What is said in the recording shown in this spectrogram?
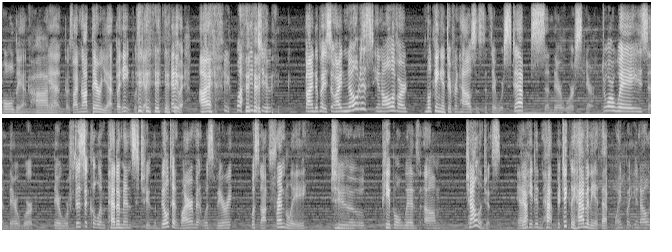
old in. Got and because i'm not there yet but he was getting anyway i wanted to find a place. So i noticed in all of our looking at different houses that there were steps and there were narrow doorways and there were there were physical impediments to the built environment was very was not friendly to people with um, challenges. And Yeah. he didn't have particularly have any at that point but you know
